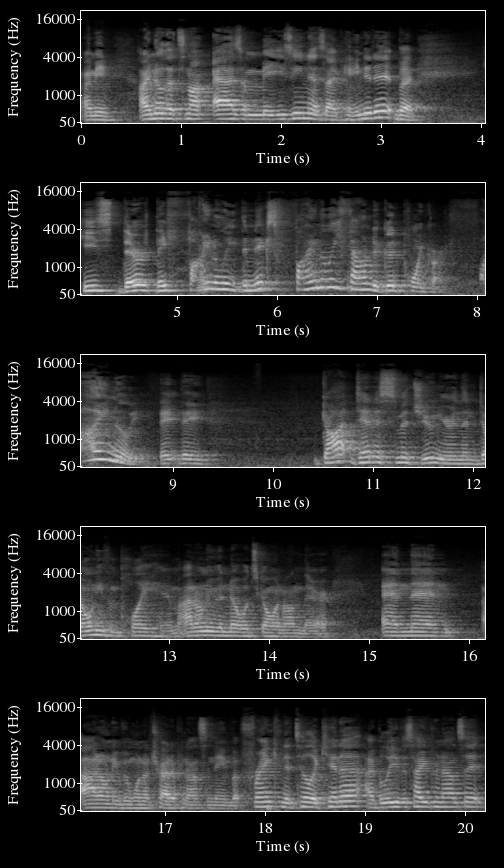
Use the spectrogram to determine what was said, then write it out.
I mean, I know that's not as amazing as I painted it, but he's there. They finally, the Knicks finally found a good point guard. Finally, they they got Dennis Smith Jr. and then don't even play him. I don't even know what's going on there. And then I don't even want to try to pronounce the name, but Frank Ntilikina, I believe is how you pronounce it,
